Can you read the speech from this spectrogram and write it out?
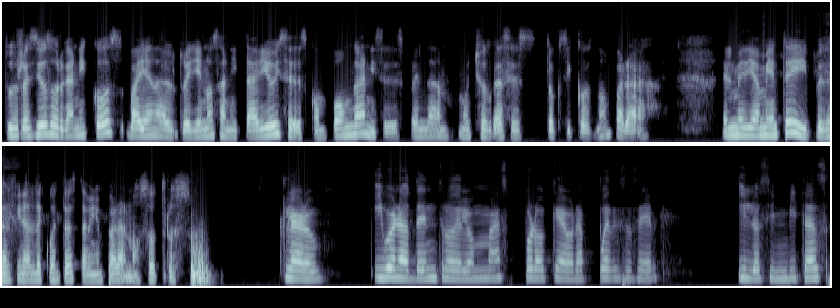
tus residuos orgánicos vayan al relleno sanitario y se descompongan y se desprendan muchos gases tóxicos, ¿no? Para el medio ambiente y pues al final de cuentas también para nosotros. Claro. Y bueno, dentro de lo más pro que ahora puedes hacer y los invitas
